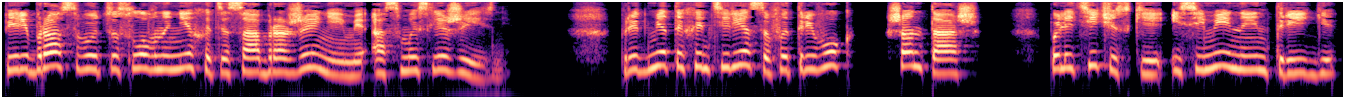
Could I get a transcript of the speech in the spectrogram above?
перебрасываются словно нехотя соображениями о смысле жизни. Предмет их интересов и тревог – шантаж, политические и семейные интриги,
